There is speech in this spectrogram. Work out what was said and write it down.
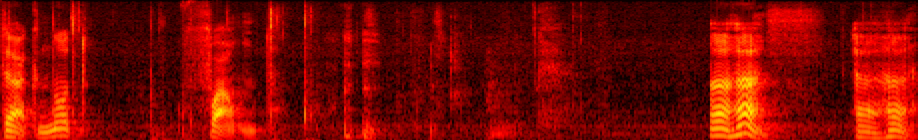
Так, not found. Ага, ага.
